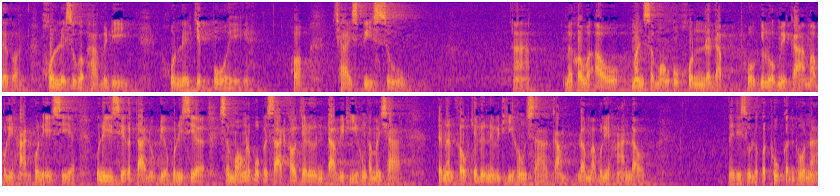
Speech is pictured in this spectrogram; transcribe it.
ซะก่อน คนเลยสุขภาพไม่ดี คนเลยเจ็บป่วยไงเพราะใช้สปีดสูงอ่าหมายความว่าเอามันสมองของคนระดับพวกยุโรปอเมริกามาบริหารคนเอเชีย คนเอเชียก็ตายลูกเดียว คนเอเชีย สมองระบบประสาทเขาเจริญตามวิถีของธรรมชาติ ดังนั้นเขาเจริญในวิถีของอุตสาหกรรม แล้วมาบริหารเรา ในที่สุดเราก็ทุกข์กันทั่วหน้า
